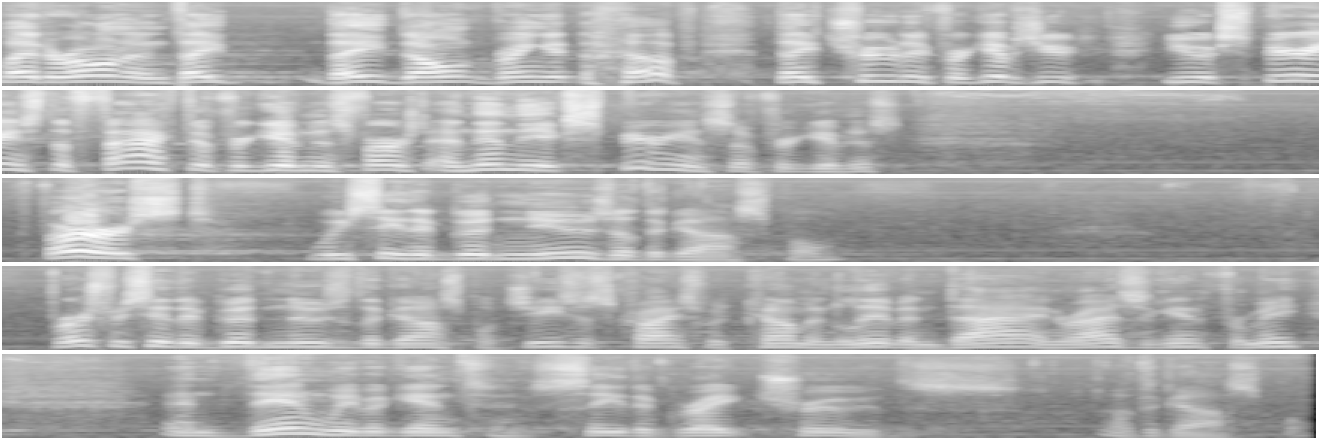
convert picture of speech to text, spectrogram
later on and they, they don't bring it up, they truly forgive us. You, you experience the fact of forgiveness first and then the experience of forgiveness. First, we see the good news of the gospel. First, we see the good news of the gospel. Jesus Christ would come and live and die and rise again for me. And then we begin to see the great truths of the gospel.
